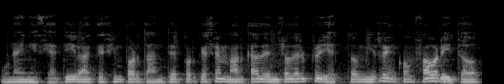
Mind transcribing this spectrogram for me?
Una iniciativa que es importante porque se enmarca dentro del proyecto Mi Rincón Favorito,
